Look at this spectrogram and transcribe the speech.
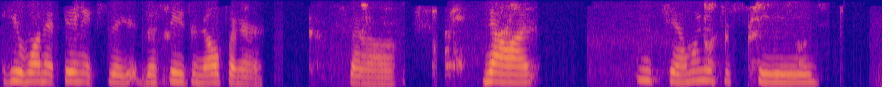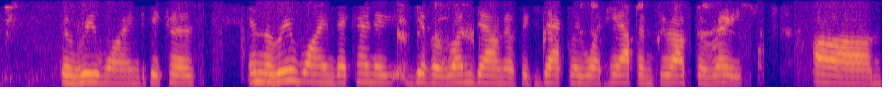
He won at Phoenix the, the season opener. So now, let's see. I wanted to see the rewind because in the rewind they kind of give a rundown of exactly what happened throughout the race. Um,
